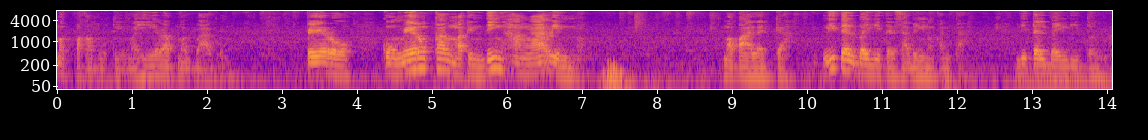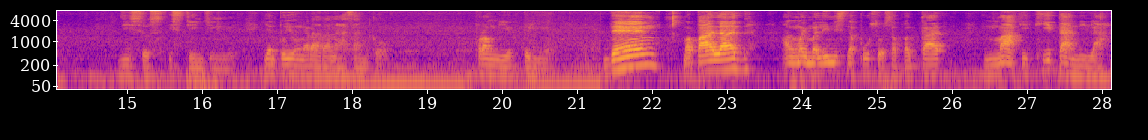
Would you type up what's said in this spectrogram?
magpakabuti, mahirap magbago. Pero, kung meron kang matinding hangarin, mapalad ka. Little by little, sabi ng kanta. Little by little, Jesus is changing me. Yan po yung nararanasan ko from year to year. Then, mapalad ang may malinis na puso sapagkat makikita nila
